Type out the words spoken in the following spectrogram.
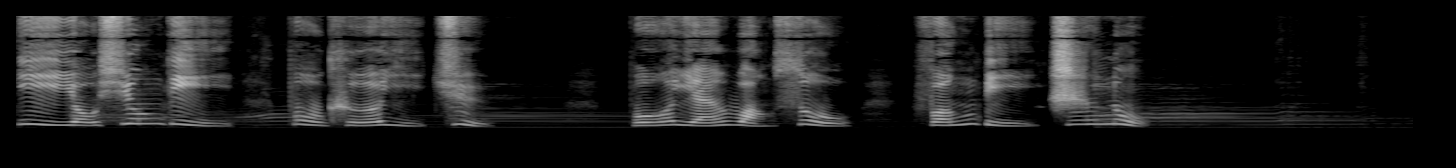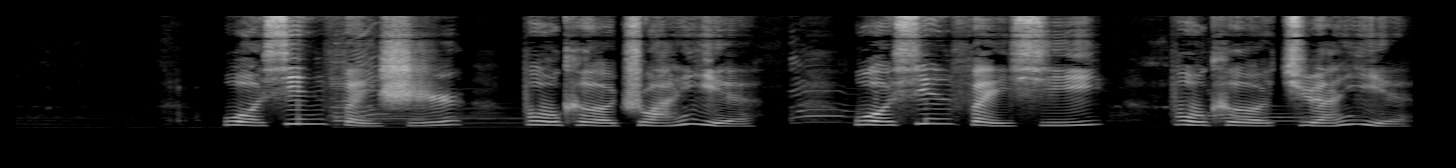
亦有兄弟，不可以拒。薄言往诉，逢彼之怒。我心匪石，不可转也；我心匪席，不可卷也。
